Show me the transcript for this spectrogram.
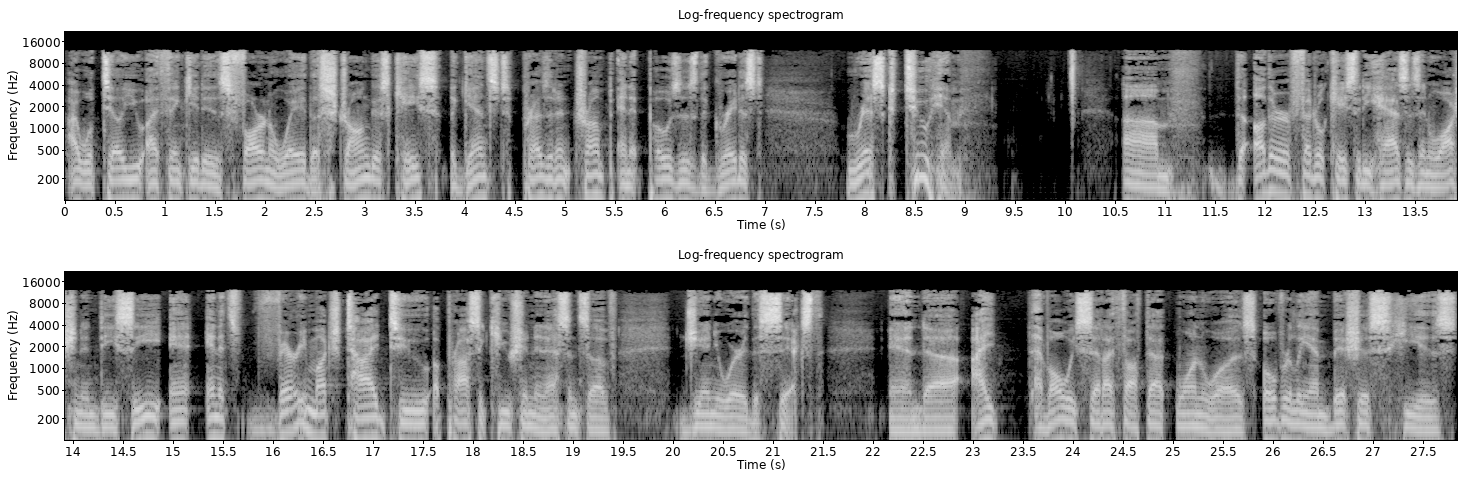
I will tell you, I think it is far and away the strongest case against President Trump, and it poses the greatest risk to him. Um, the other federal case that he has is in Washington, D.C., and, and it's very much tied to a prosecution, in essence, of January the 6th. And uh, I have always said I thought that one was overly ambitious. He is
